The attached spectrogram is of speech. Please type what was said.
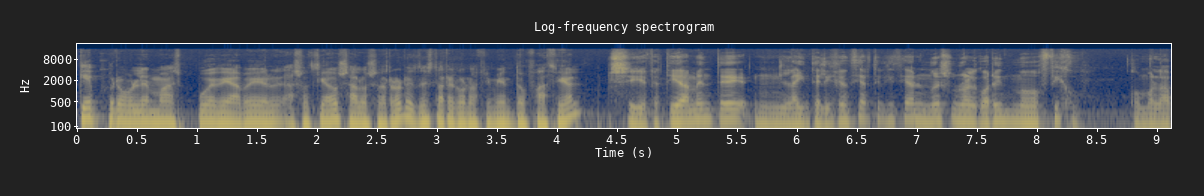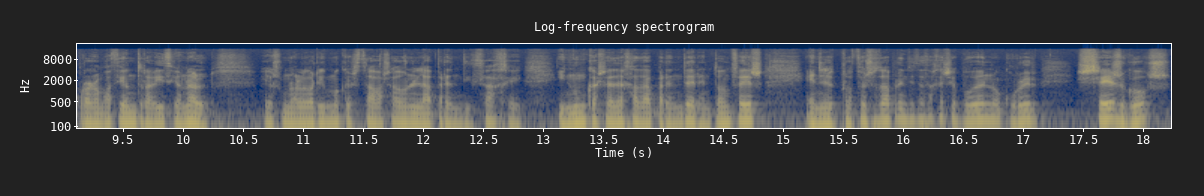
qué problemas puede haber asociados a los errores de este reconocimiento facial. Sí, efectivamente, la inteligencia artificial no es un algoritmo fijo como la programación tradicional. Es un algoritmo que está basado en el aprendizaje y nunca se deja de aprender. Entonces, en el proceso de aprendizaje se pueden ocurrir sesgos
